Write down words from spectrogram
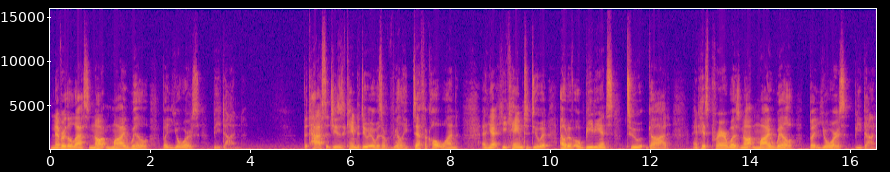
Nevertheless, not my will, but yours be done. The task that Jesus came to do, it was a really difficult one, and yet he came to do it out of obedience to God, and his prayer was, Not my will, but yours be done.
